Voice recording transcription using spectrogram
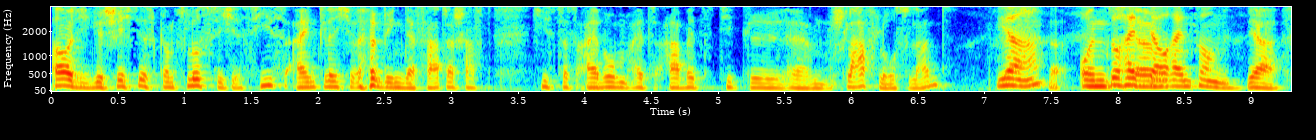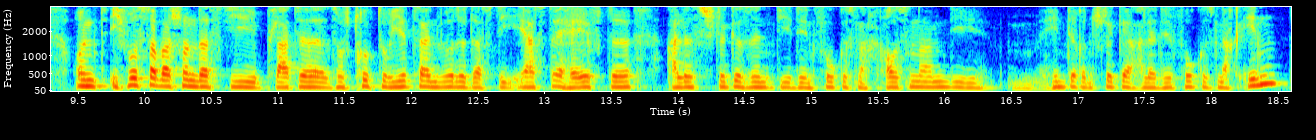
Oh, die Geschichte ist ganz lustig. Es hieß eigentlich, wegen der Vaterschaft, hieß das Album als Arbeitstitel ähm, Schlaflosland. Ja, und so heißt ähm, ja auch ein Song. Ja, und ich wusste aber schon, dass die Platte so strukturiert sein würde, dass die erste Hälfte alles Stücke sind, die den Fokus nach außen haben, die hinteren Stücke alle den Fokus nach innen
